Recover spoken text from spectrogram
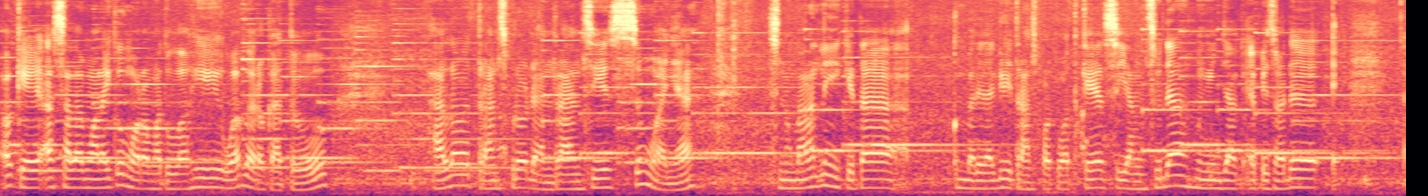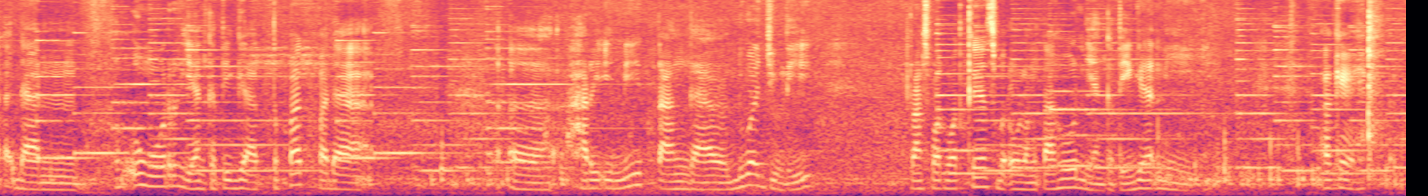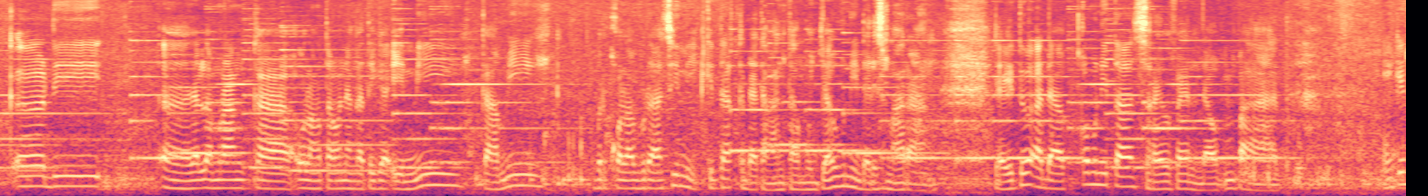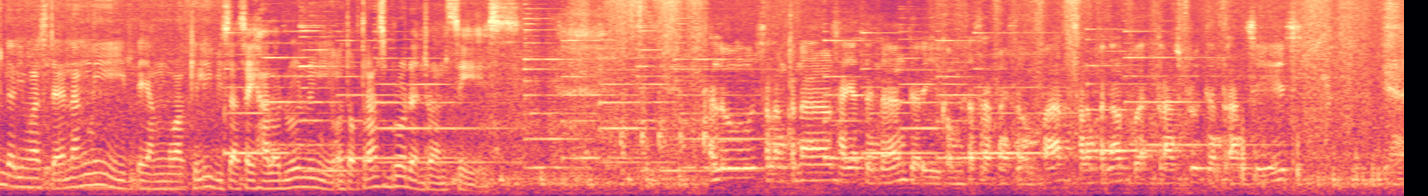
Oke, assalamualaikum warahmatullahi wabarakatuh. Halo Transpro dan Transis semuanya. Seneng banget nih kita kembali lagi di Transport Podcast yang sudah menginjak episode eh, dan umur yang ketiga tepat pada eh, hari ini tanggal 2 Juli Transport Podcast berulang tahun yang ketiga nih. Oke, ke- di eh, dalam rangka ulang tahun yang ketiga ini kami berkolaborasi nih kita kedatangan tamu jauh nih dari Semarang yaitu ada komunitas Railvan Daum 4 mungkin dari Mas Danang nih yang mewakili bisa say halo dulu nih untuk Transbro dan Transis Halo, salam kenal. Saya Dandan dari komunitas Rafael 4. Salam kenal buat Transpro dan Transis. Ya.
